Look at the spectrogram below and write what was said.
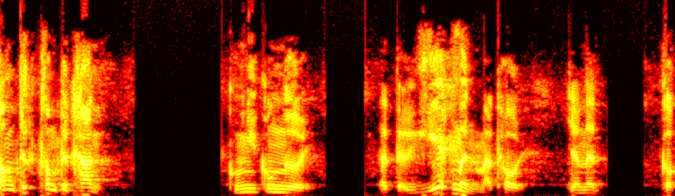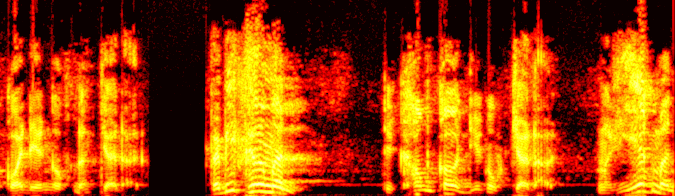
tâm thức không thực hành. Cũng như con người đã tự ghét mình mà thôi, cho nên có cõi địa ngục đang chờ đợi. Phải biết thương mình thì không có địa ngục chờ đợi, mà ghét mình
